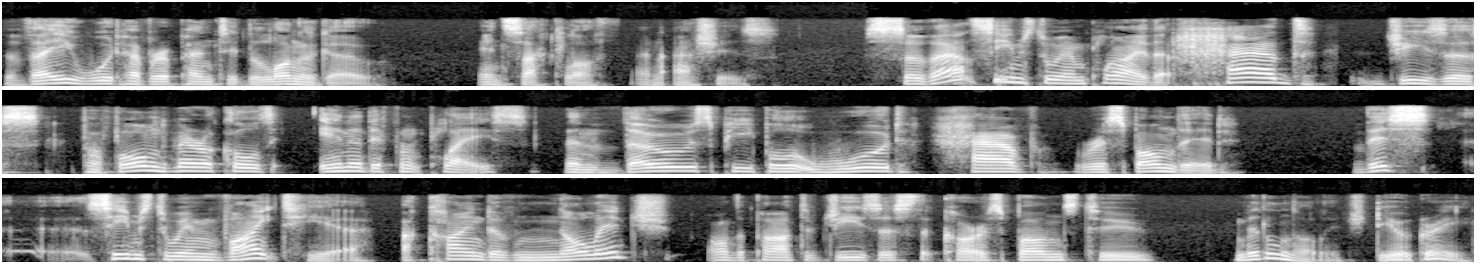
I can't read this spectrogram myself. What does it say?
they would have repented long ago in sackcloth and ashes. So that seems to imply that had Jesus performed miracles in a different place, then those people would have responded. This uh, seems to invite here a kind of knowledge on the part of Jesus that corresponds to middle knowledge. Do you agree?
